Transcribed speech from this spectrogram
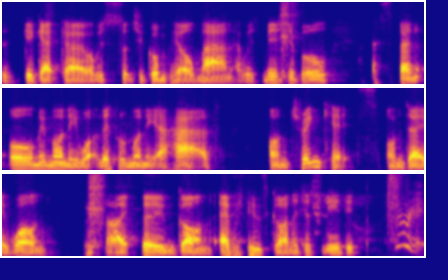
the get go. I was such a grumpy old man. I was miserable. I spent all my money, what little money I had, on trinkets on day one. It's Like, boom, gone. Everything's gone. I just needed. Tri-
